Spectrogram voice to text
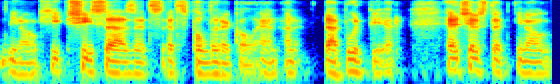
you know he she says it's it's political and and that would be it. It's just that you know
